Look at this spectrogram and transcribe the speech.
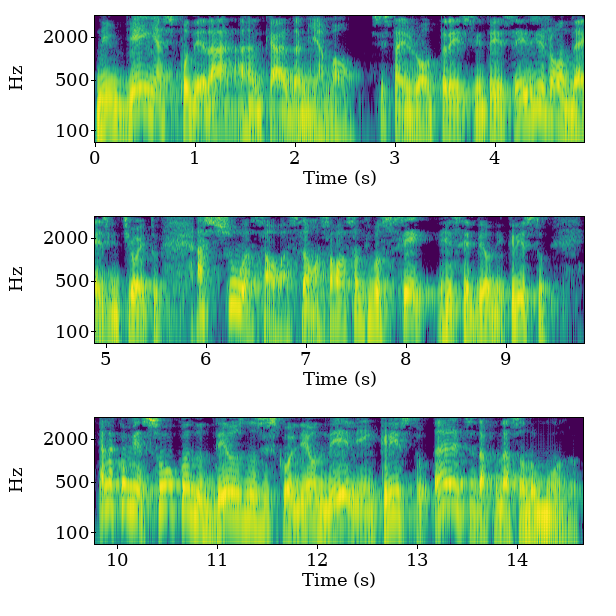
Ninguém as poderá arrancar da minha mão. Isso está em João 3,36 e João 10, 28. A sua salvação, a salvação que você recebeu de Cristo, ela começou quando Deus nos escolheu nele, em Cristo, antes da fundação do mundo.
